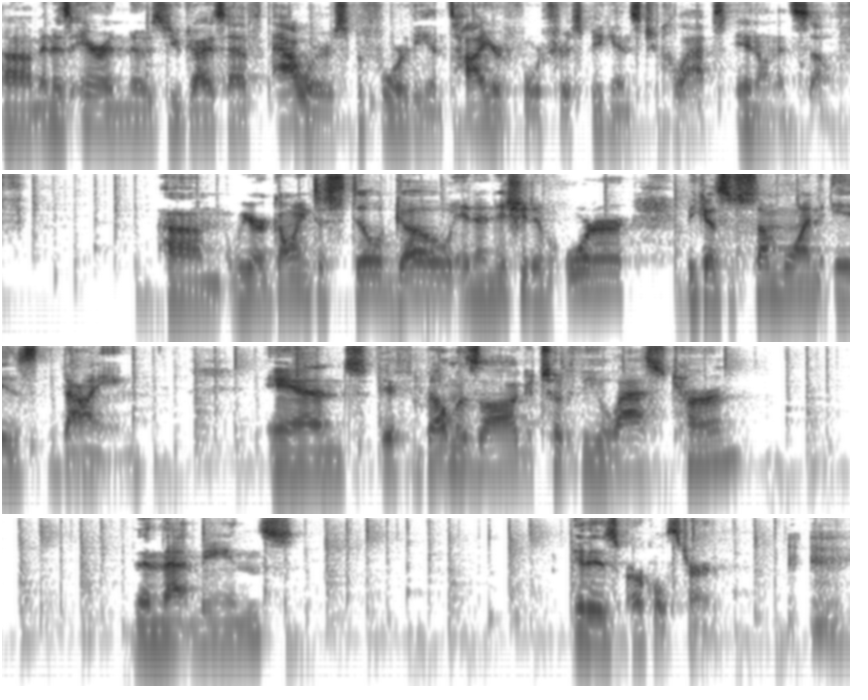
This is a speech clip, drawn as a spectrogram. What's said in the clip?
Um, and as Aaron knows, you guys have hours before the entire fortress begins to collapse in on itself. Um, we are going to still go in initiative order because someone is dying. And if Belmazog took the last turn, then that means it is Urkel's turn.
